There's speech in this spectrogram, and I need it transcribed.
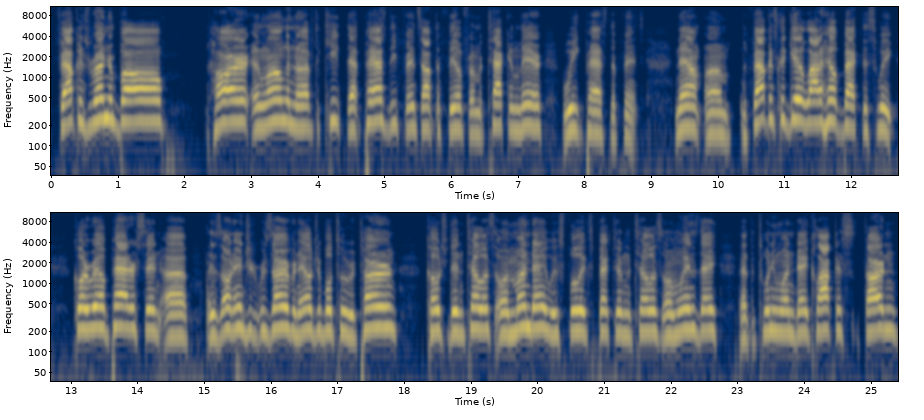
Falcons run the ball hard and long enough to keep that pass defense off the field from attacking their weak pass defense? Now, um, the Falcons could get a lot of help back this week. Cordarrelle Patterson uh, is on injured reserve and eligible to return. Coach didn't tell us on Monday. We fully expect him to tell us on Wednesday that the 21 day clock is starting.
